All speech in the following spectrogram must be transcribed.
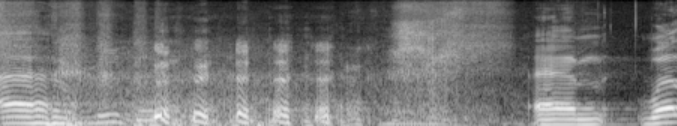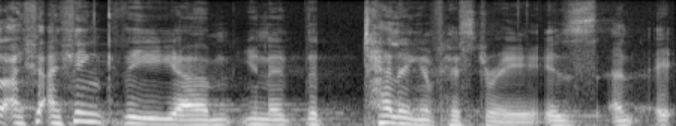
um, um, well, I, th I, think the, um, you know, the telling of history is an, it,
